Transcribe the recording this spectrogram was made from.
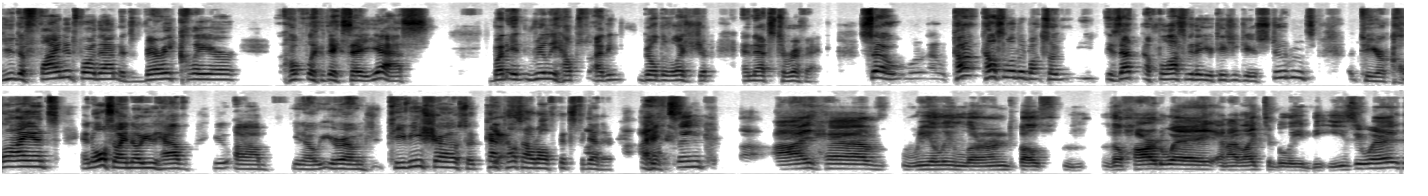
you define it for them. It's very clear. Hopefully, they say yes, but it really helps, I think, build the relationship, and that's terrific. So tell, tell us a little bit about. So is that a philosophy that you're teaching to your students, to your clients, and also I know you have you um, you know your own TV show. So kind yes. tell us how it all fits together. Thanks. I think I have really learned both the hard way and I like to believe the easy way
